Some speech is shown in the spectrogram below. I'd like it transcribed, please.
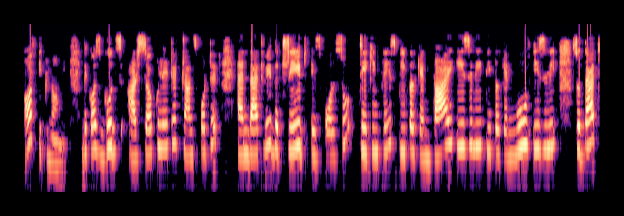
of economy because goods are circulated transported and that way the trade is also taking place people can buy easily people can move easily so that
